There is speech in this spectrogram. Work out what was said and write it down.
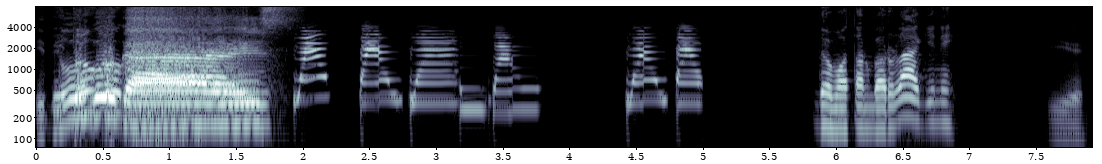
Ditunggu guys. Udah mau tahun baru lagi nih. Iya.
